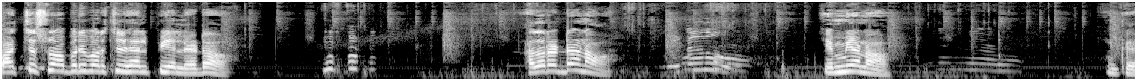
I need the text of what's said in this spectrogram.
പച്ച സ്ട്രോബെറി പറിച്ച് ഹെൽപ്പ് ചെയ്യല്ലേ കേട്ടോ അത് റെഡ് ആണോ? എമ്മിയാണോ ഓക്കെ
